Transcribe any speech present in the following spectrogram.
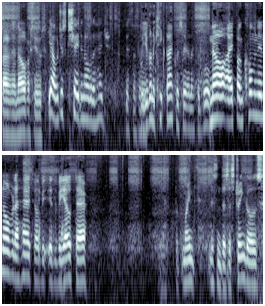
rather than overshoot. Yeah, we're just shading over the hedge. This But it. you're going to kick backwards there like a bull. No, if I'm coming in over the hedge, I'll be, it'll be out there. But mind, listen, there's a string goes,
